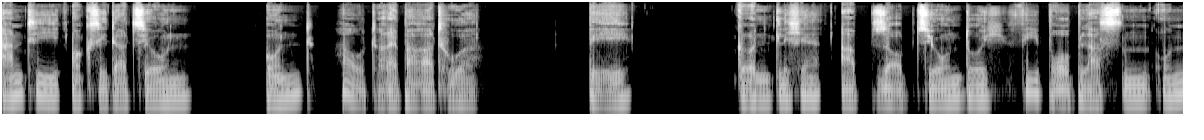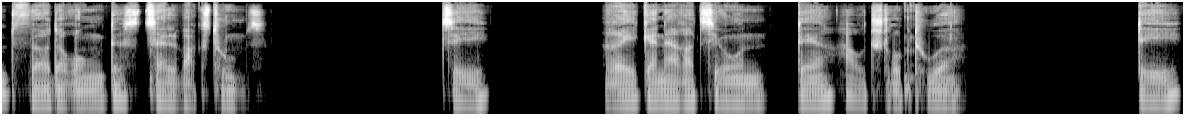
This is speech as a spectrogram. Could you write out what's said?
Antioxidation und Hautreparatur. B. Gründliche Absorption durch Fibroblasten und Förderung des Zellwachstums. C. Regeneration der Hautstruktur. D.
